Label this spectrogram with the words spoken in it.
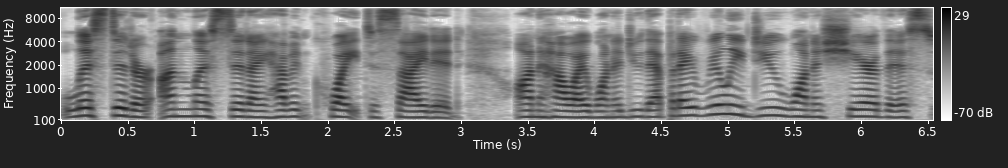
listed or unlisted. I haven't quite decided on how I want to do that, but I really do want to share this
